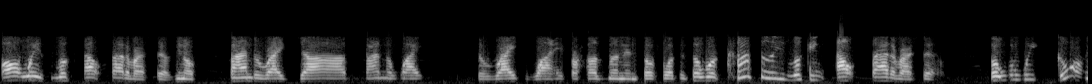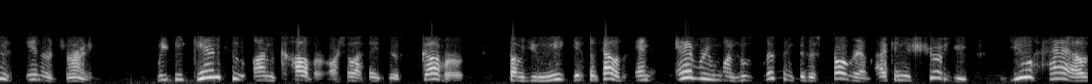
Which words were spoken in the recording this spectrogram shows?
always look outside of ourselves. You know, find the right job, find the right the right wife or husband and so forth. And so we're constantly looking outside of ourselves. But when we go on this inner journey, we begin to uncover, or shall I say, discover some unique gifts and talents. And everyone who's listening to this program, I can assure you, you have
